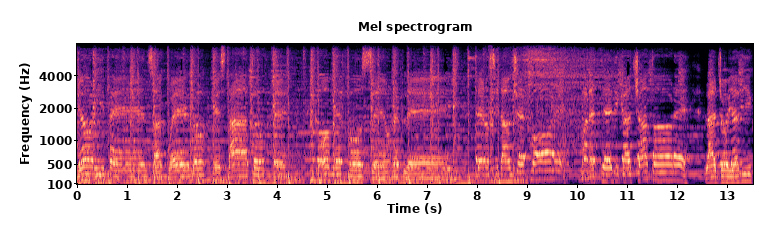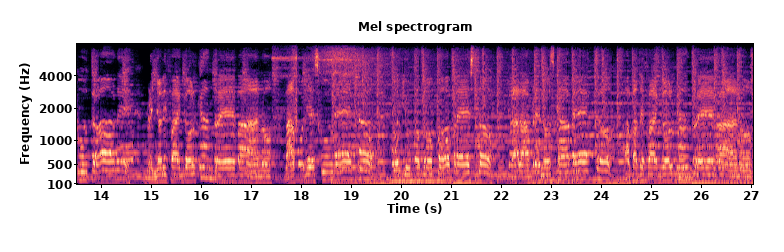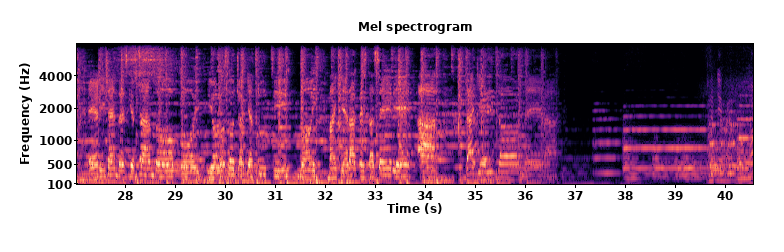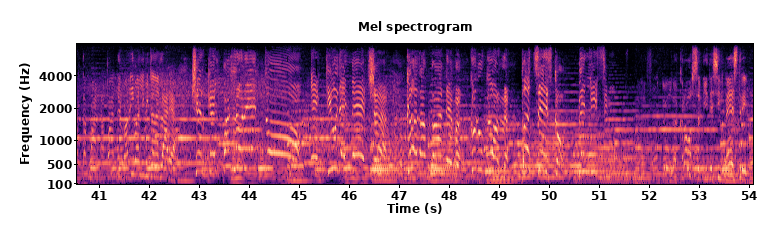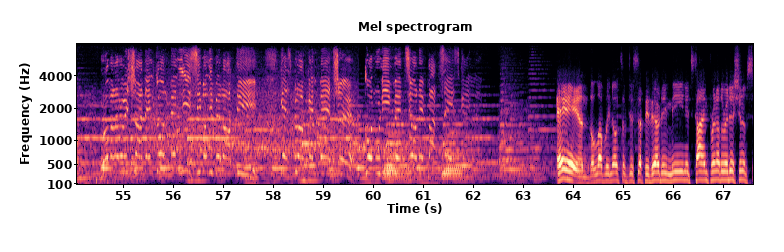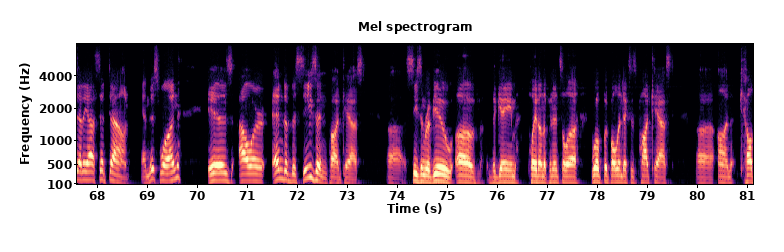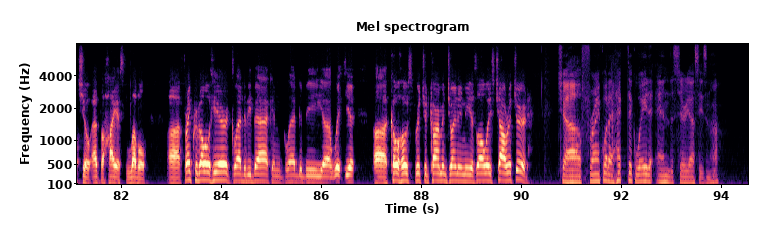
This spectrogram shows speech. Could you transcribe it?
Io ripenso a quello che è stato e come fosse un replay. De rossi da un ceffone, manette di calciatore, la gioia di Cutrone, Brignoli fa gol Candrevano, Napoli è scudetto, fuochi un po' troppo presto, Calabria lo scavetto, Abate fa il gol Candrevano, e ridendo e scherzando poi, io lo so già che a tutti noi mancherà questa serie A, da chi ritornerà. Porta palla, Pandev arriva al limite dell'area, cerca il pallonetto e chiude il match. Goran Pandev con un gol pazzesco, bellissimo. Cross di De Silvestri, prova la rovesciata, il gol bellissimo di Belotti che sblocca il match con un'invenzione pazzesca. And the lovely notes of Giuseppe Verdi mean it's time for another edition of Serie A Sit Down. And this one is our end of the season podcast, uh, season review of the game played on the Peninsula, World Football Index's podcast uh, on Calcio at the highest level. Uh, Frank Crivello here, glad to be back and glad to be uh, with you. Uh, Co host Richard Carmen joining me as always. Ciao, Richard. Ciao, Frank. What a hectic way to end the Serie A season, huh?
